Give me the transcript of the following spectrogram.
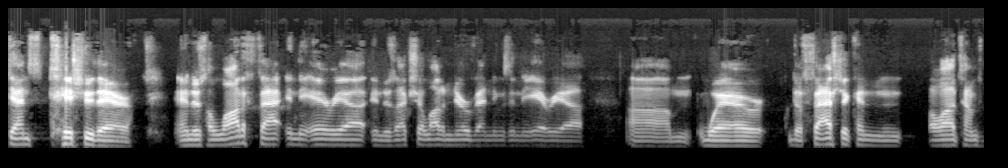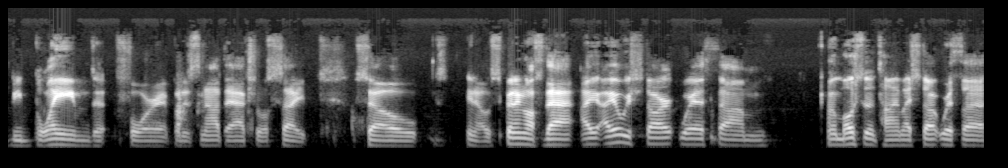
dense tissue there, and there's a lot of fat in the area, and there's actually a lot of nerve endings in the area um, where the fascia can a lot of times be blamed for it, but it's not the actual site. So, you know, spinning off that, I, I always start with, um, well, most of the time, I start with uh,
